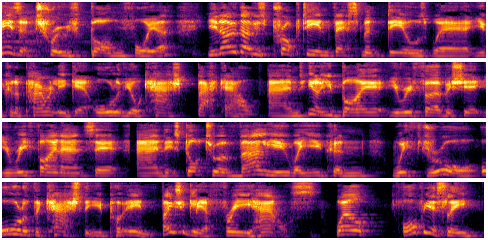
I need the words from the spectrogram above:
Here's a truth bomb for you. You know those property investment deals where you can apparently get all of your cash back out and you know you buy it, you refurbish it, you refinance it and it's got to a value where you can withdraw all of the cash that you put in. Basically a free house. Well, obviously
